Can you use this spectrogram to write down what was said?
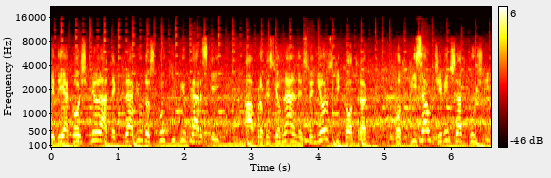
kiedy jako ośmiolatek trafił do szkółki piłkarskiej, a profesjonalny seniorski kontrakt podpisał 9 lat później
